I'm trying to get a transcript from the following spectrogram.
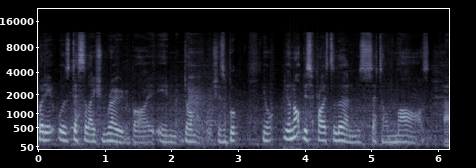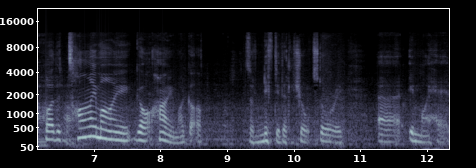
But it was Desolation Road by Ian McDonald, which is a book you'll, you'll not be surprised to learn was set on Mars. By the time I got home, I'd got a sort of nifty little short story uh, in my head,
